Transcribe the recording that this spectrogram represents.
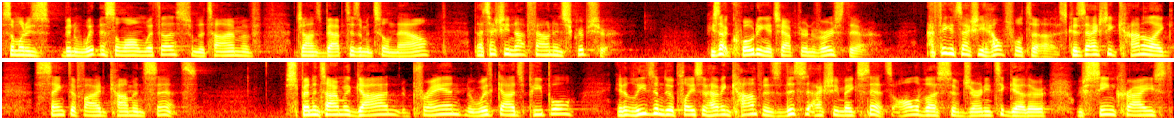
someone who's been witness along with us from the time of John's baptism until now, that's actually not found in Scripture. He's not quoting a chapter and verse there. I think it's actually helpful to us because it's actually kind of like sanctified common sense. Spending time with God, praying, or with God's people, and it leads them to a place of having confidence. This actually makes sense. All of us have journeyed together. We've seen Christ,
